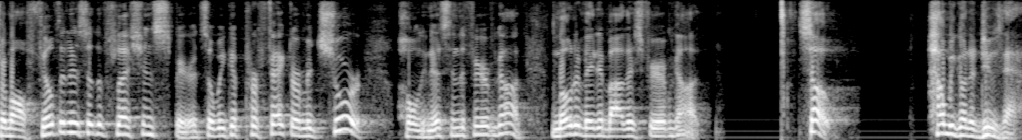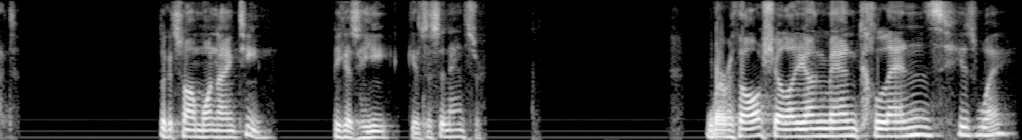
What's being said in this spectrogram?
from all filthiness of the flesh and spirit so we could perfect or mature holiness in the fear of God, motivated by this fear of God. So, how are we going to do that? Look at Psalm 119 because he gives us an answer. Wherewithal shall a young man cleanse his way?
